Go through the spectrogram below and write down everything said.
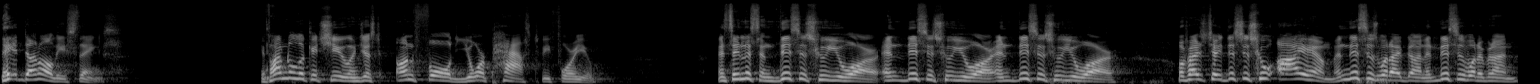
They had done all these things. If I'm to look at you and just unfold your past before you and say, listen, this is who you are, and this is who you are, and this is who you are, or if I just tell you, this is who I am, and this is what I've done, and this is what I've done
